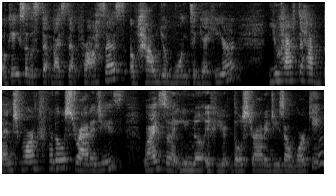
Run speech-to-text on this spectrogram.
Okay, so the step-by-step process of how you're going to get here, you have to have benchmarks for those strategies, right? So that you know if you those strategies are working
